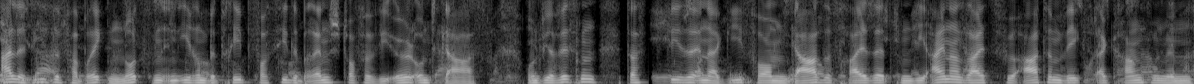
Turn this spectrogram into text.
alle diese Fabriken nutzen in ihrem Betrieb fossile Brennstoffe wie Öl und Gas. Und wir wissen, dass diese Energieformen Gase freisetzen, die einerseits für Atemwegserkrankungen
